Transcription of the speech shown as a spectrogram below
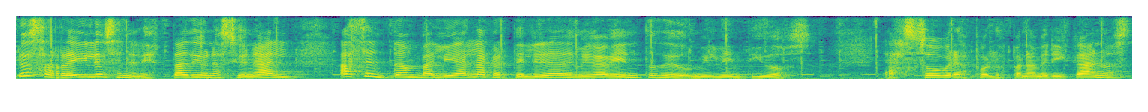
Los arreglos en el Estadio Nacional hacen tambalear la cartelera de megaventos de 2022. Las obras por los Panamericanos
